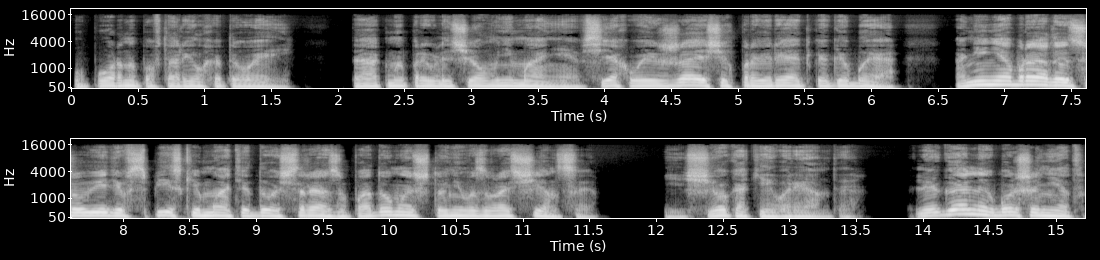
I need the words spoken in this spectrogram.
упорно повторил Хатавей. Так мы привлечем внимание. Всех выезжающих проверяет КГБ. Они не обрадуются, увидев в списке мать и дочь сразу, подумают, что не возвращенцы. Еще какие варианты? Легальных больше нет.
